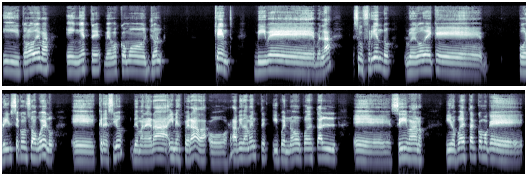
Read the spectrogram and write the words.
y todo lo demás. En este vemos como John Kent vive, ¿verdad? Sufriendo luego de que por irse con su abuelo, eh, creció de manera inesperada o rápidamente y pues no puede estar, eh, sí, mano, y no puede estar como que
